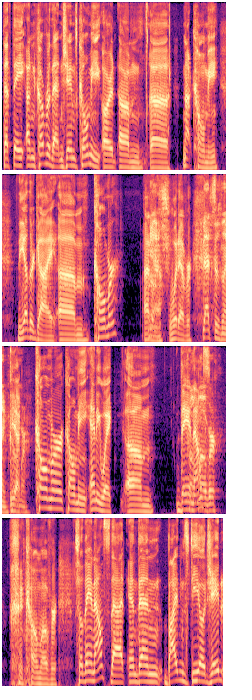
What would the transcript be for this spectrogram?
that they uncovered that and James Comey or um uh not Comey, the other guy, um Comer, I don't Yes. know, whatever. That's his name, Yeah, Comer. Comer, Comey. Anyway, um they Comb announced over. comb over. So they announced that, and then Biden's DOJ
